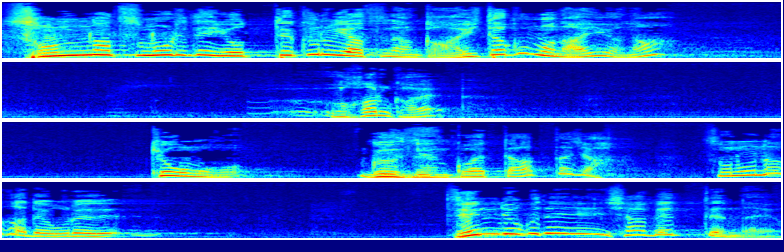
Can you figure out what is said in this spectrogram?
そんなつもりで寄ってくるやつなんか会いたくもないよな。わかるかい？今日も偶然こうやって会ったじゃん。その中で俺全力で喋ってんだよ。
